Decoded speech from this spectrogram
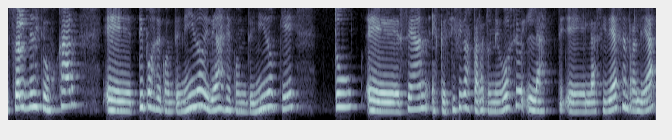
Solo tienes que buscar eh, tipos de contenido, ideas de contenido que tú eh, sean específicas para tu negocio, eh, las ideas en realidad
